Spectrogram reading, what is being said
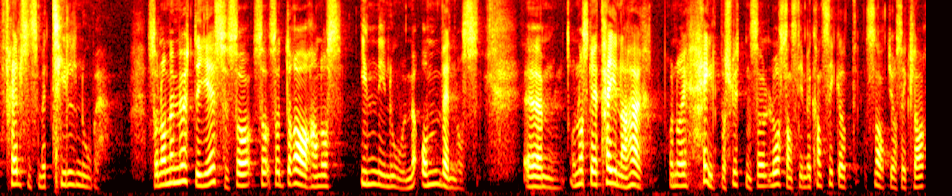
frelses vi til noe. Så når vi møter Jesus, så, så, så drar han oss inn i noe. Vi omvender oss. Um, og Nå skal jeg tegne her. Og jeg er helt på slutten, så lovsangstimen kan sikkert snart gjøre seg klar.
